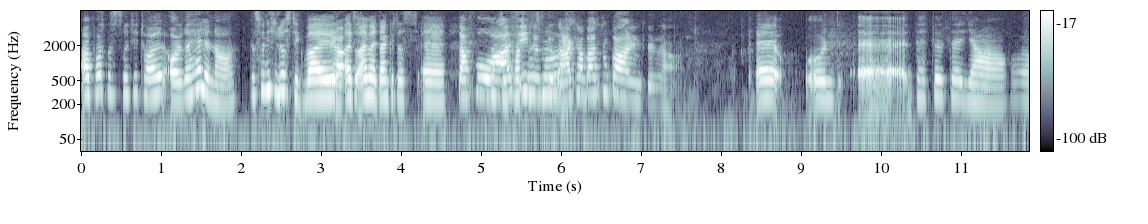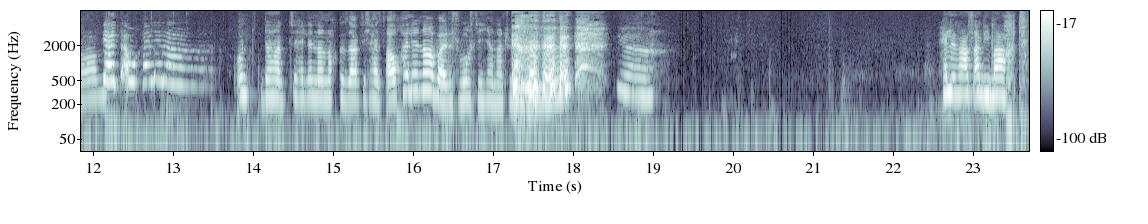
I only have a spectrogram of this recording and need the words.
aber Podcast ist richtig toll, eure Helena. Das finde ich lustig, weil, Ja. also einmal danke, dass, äh, Davor, du als ich das magst? gesagt habe, hast du gar nichts gesagt. äh, und, äh, d- d- d- ja. ähm, Ja, ist auch Helena. Und da hat Helena noch gesagt, ich heiße auch Helena, weil das wusste ich ja natürlich. nicht, ne? Ja. Helena ist an die Macht.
